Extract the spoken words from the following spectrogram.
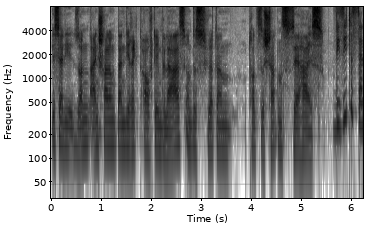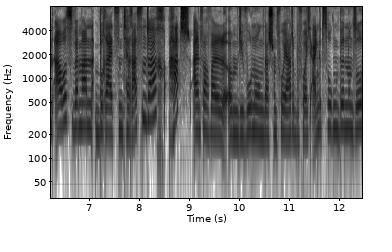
ist ja die Sonneneinstrahlung dann direkt auf dem Glas und es wird dann trotz des Schattens sehr heiß. Wie sieht es denn aus, wenn man bereits ein Terrassendach hat? Einfach weil ähm, die Wohnung das schon vorher hatte, bevor ich eingezogen bin und so.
